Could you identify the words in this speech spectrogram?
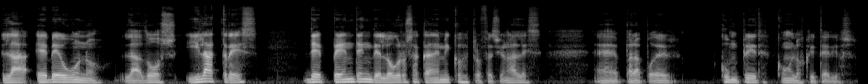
la EB1, la 2 y la 3, dependen de logros académicos y profesionales eh, para poder cumplir con los criterios.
